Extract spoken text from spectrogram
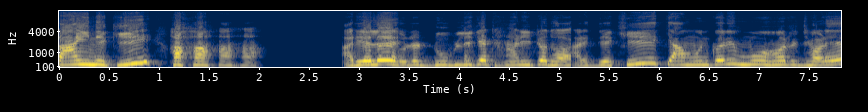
তাই নাকি? আরে এলে ওটা ডুপ্লিকেট হাঁড়িটা ধর। দেখি কেমন করে মোহর ঝড়ে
